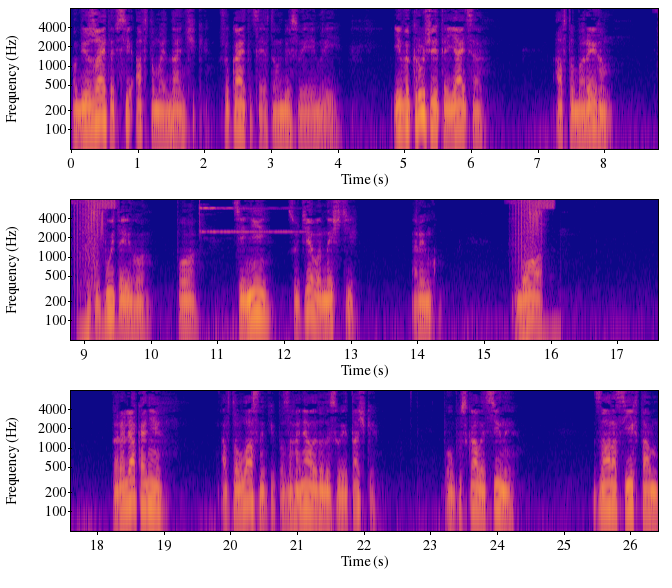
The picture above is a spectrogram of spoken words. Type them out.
об'їжджайте всі автомайданчики. Шукайте цей автомобіль своєї мрії. І викручуйте яйця автобаригам і купуйте його по ціні суттєво нижчій ринку. Бо перелякані автовласники позаганяли туди свої тачки, поопускали ціни. Зараз їх там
